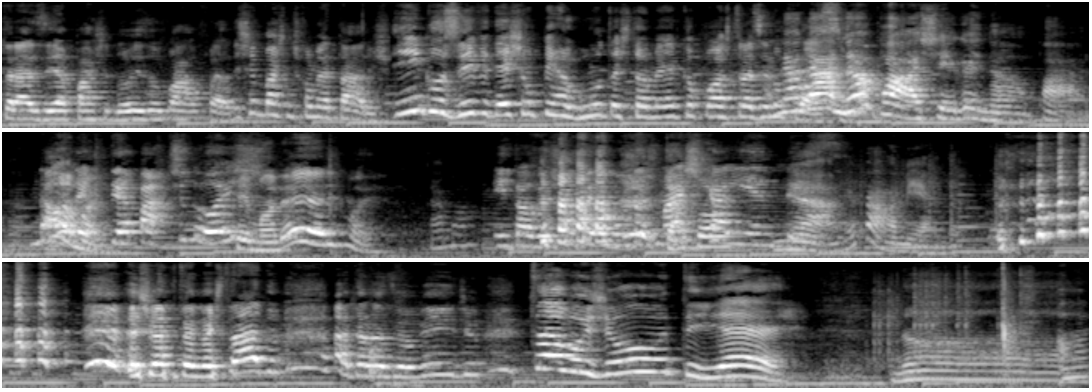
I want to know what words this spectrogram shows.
trazer a parte 2 ou com a Rafaela. Deixa embaixo nos comentários. Inclusive, deixam perguntas também que eu posso trazer no Não, não, próximo. não, pá, chega aí. Não, para. Não, Ah, tem mãe. que ter a parte 2. Quem manda é eles, mãe. Tá bom. E talvez com perguntas mais bom. calientes. Não, é pra merda. Eu espero que tenham gostado. Até o próximo vídeo. Tamo junto e é. Nossa.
